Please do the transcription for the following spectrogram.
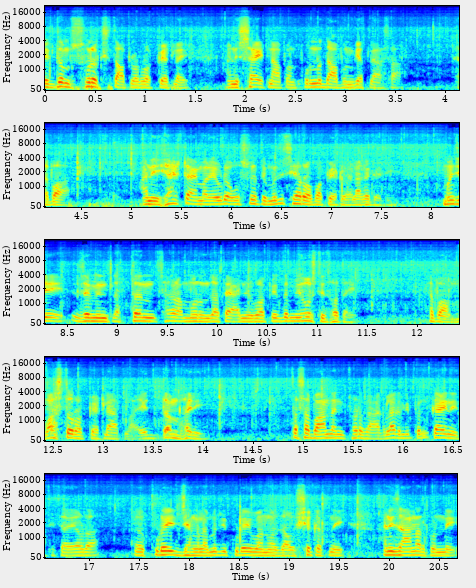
एकदम सुरक्षित आपला रोप पेटला आहे आणि साईडनं आपण पूर्ण दाबून घेतला असा. हे बा आणि ह्याच टायमाला एवढ्या उष्णतेमध्येच ह्या रोपा पेटवायला लागत आहे म्हणजे जमिनीतला तण सगळा मरून जात आहे आणि रोप एकदम व्यवस्थित होत आहे. हे बा मस्त रोप पेटला आपला. एकदम भारी. तसा बांधाने थोडं आग लागली पण काही नाही त्याचा एवढा कुठेही जंगलामध्ये कुठेही वनवा जाऊ शकत नाही आणि जाणार पण नाही.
